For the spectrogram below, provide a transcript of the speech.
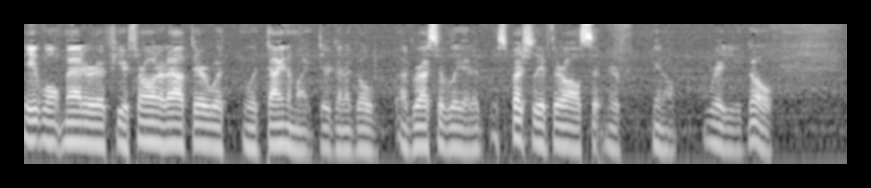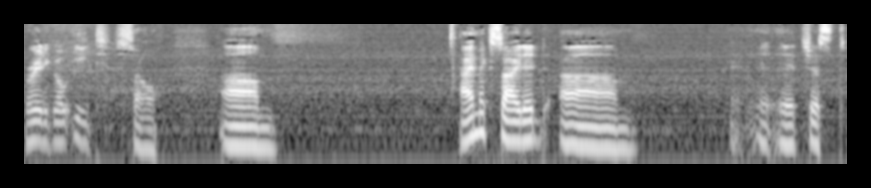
it won't matter if you're throwing it out there with, with dynamite. They're going to go aggressively at it, especially if they're all sitting there, you know, ready to go, ready to go eat. So, um, I'm excited. Um, it, it, just,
